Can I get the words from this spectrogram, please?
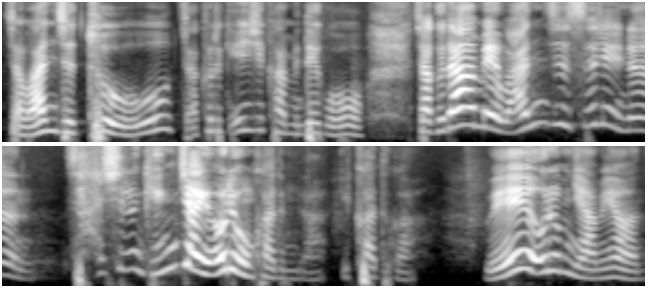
자, 완즈 2. 자, 그렇게 인식하면 되고. 자, 그 다음에 완즈 3는 사실은 굉장히 어려운 카드입니다. 이 카드가. 왜 어렵냐면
